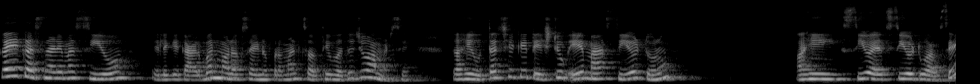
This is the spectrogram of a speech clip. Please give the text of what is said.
કઈ કસનાળીમાં સીઓ એટલે કે કાર્બન મોનોક્સાઇડનું પ્રમાણ સૌથી વધુ જોવા મળશે? તો અહીં ઉત્તર છે કે ટેસ્ટ ટ્યુબ એમાં સીઓ ટુનું અહીં સીઓ સીઓ ટુ આવશે.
